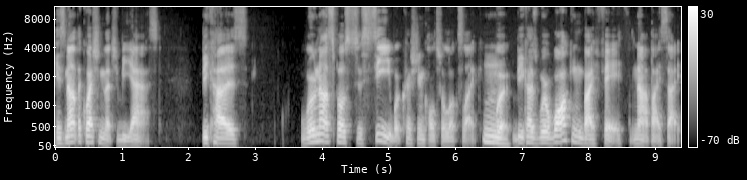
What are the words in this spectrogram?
is not the question that should be asked because we're not supposed to see what Christian culture looks like Hmm. we're, because we're walking by faith, not by sight.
